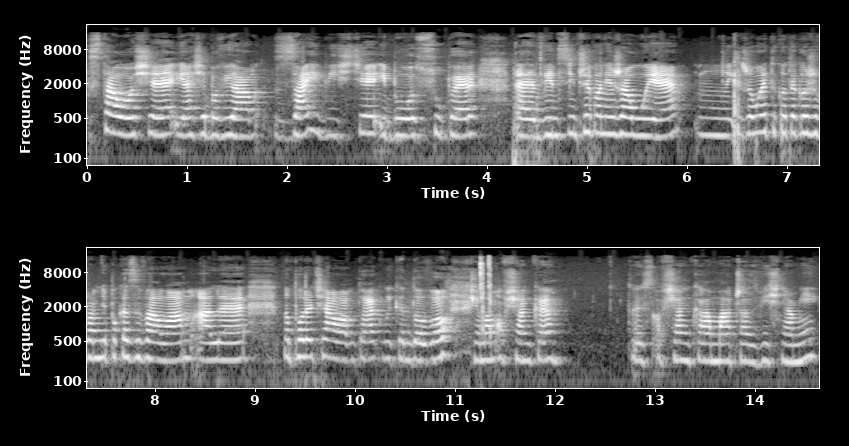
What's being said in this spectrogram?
Stało się, ja się bawiłam zajebiście i było super, e, więc niczego nie żałuję. Mm, Żałuję tylko tego, że Wam nie pokazywałam, ale no poleciałam, tak, weekendowo. Ja mam owsiankę, to jest owsianka macza z wiśniami.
